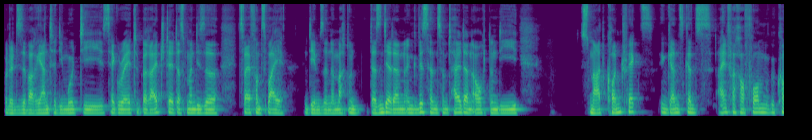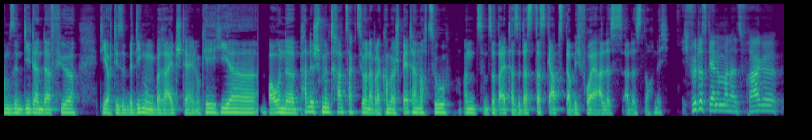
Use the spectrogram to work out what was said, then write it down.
oder diese Variante, die Multi-Segregated bereitstellt, dass man diese zwei von zwei in dem Sinne macht. Und da sind ja dann in gewisser zum Teil dann auch dann die Smart Contracts in ganz, ganz einfacher Form gekommen sind, die dann dafür, die auch diese Bedingungen bereitstellen. Okay, hier baue eine Punishment-Transaktion, aber da kommen wir später noch zu und, und so weiter. Also das, das gab es, glaube ich, vorher alles, alles noch nicht. Ich würde das gerne mal als Frage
